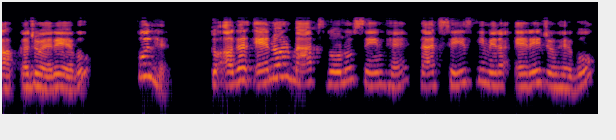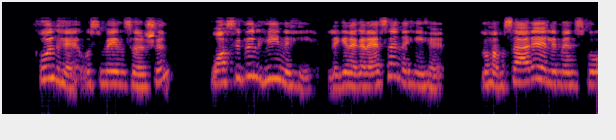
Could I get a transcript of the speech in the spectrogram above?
आपका जो एरे है, वो फुल है। तो अगर एन और मैक्स दोनों सेम है दैट सेज कि मेरा एरे जो है, वो फुल है, उसमें इंसर्शन पॉसिबल ही नहीं है। लेकिन अगर ऐसा नहीं है तो हम सारे एलिमेंट्स को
